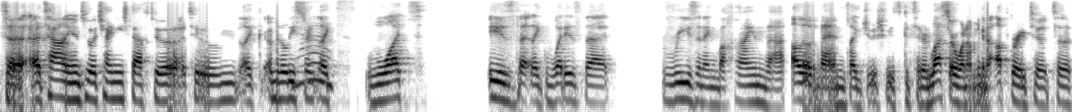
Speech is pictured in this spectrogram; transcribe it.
to Italian, to a Chinese chef, to a, to like a Middle Eastern, yes. like what is that? Like what is that reasoning behind that? Other than like Jewish food is considered lesser when I'm going to upgrade to to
